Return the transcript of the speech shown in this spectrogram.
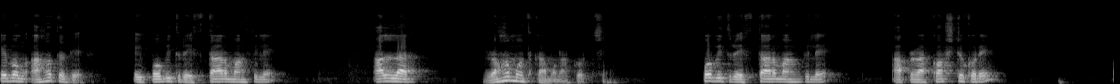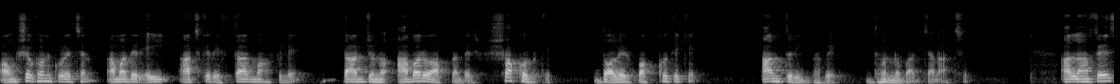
এবং আহতদের এই পবিত্র ইফতার মাহফিলে আল্লাহর রহমত কামনা করছে। পবিত্র ইফতার মাহফিলে আপনারা কষ্ট করে অংশগ্রহণ করেছেন আমাদের এই আজকের ইফতার মাহফিলে। তার জন্য আবারও আপনাদের সকলকে দলের পক্ষ থেকে আন্তরিকভাবে ধন্যবাদ জানাচ্ছি। আল্লাহ হাফেজ,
